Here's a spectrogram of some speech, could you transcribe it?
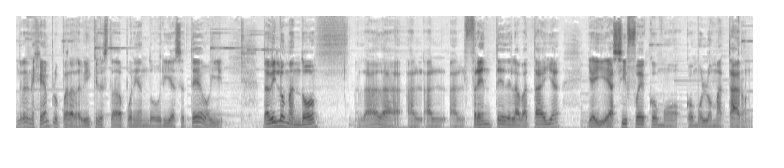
un gran ejemplo para David que le estaba poniendo Urias Eteo. Y David lo mandó al, frente de la batalla y ahí así fue como, como lo mataron.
